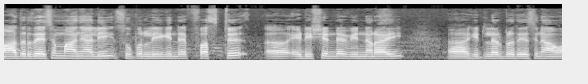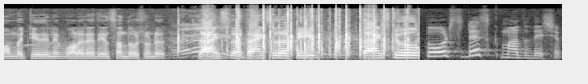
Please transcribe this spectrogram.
മാതൃദേശം മാഞ്ഞാലി സൂപ്പർ ലീഗിന്റെ ഫസ്റ്റ് എഡിഷന്റെ വിന്നറായി ഹിറ്റ്ലർ ബ്രദേഴ്സിന് ആവാൻ പറ്റിയതിന് വളരെയധികം സന്തോഷമുണ്ട്. Thanks thanks to the team thanks to sports desk Mathrudesham.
